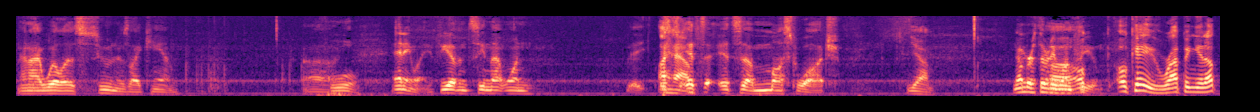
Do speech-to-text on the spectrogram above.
and I will as soon as I can. Cool. Anyway, if you haven't seen that one, it's, I have. It's it's a must-watch. Yeah. Number 31 Uh, for you. Okay, wrapping it up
